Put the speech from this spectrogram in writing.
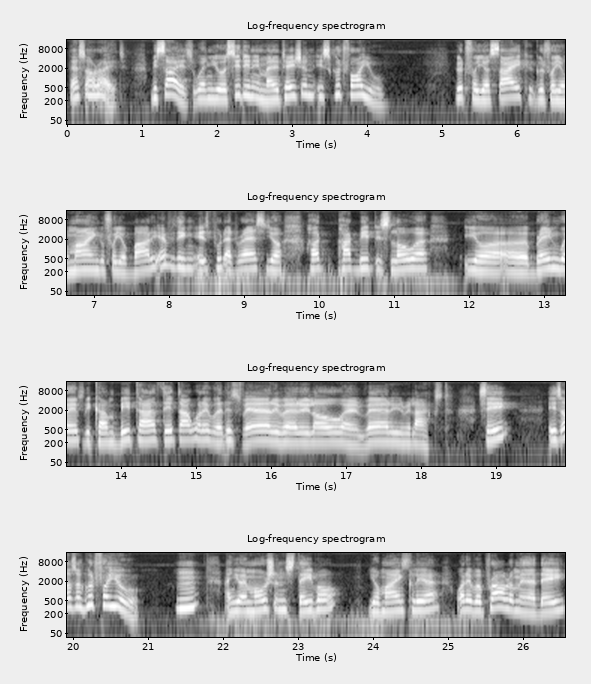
That's all right. Besides, when you're sitting in meditation, it's good for you. Good for your psyche, good for your mind, good for your body. Everything is put at rest. Your heart heartbeat is lower. Your uh, brain waves become beta, theta, whatever. It is very, very low and very relaxed. See, it's also good for you. Hmm? And your emotions stable, your mind clear. Whatever problem in a day,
